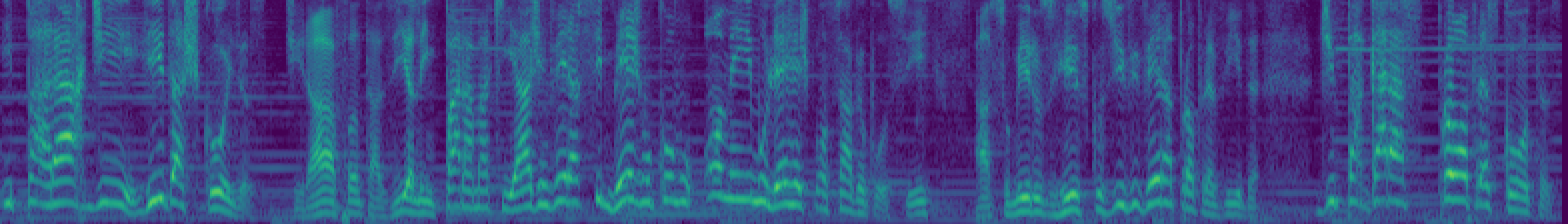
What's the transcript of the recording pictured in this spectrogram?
e parar de rir das coisas, tirar a fantasia, limpar a maquiagem, ver a si mesmo como homem e mulher responsável por si, assumir os riscos de viver a própria vida, de pagar as próprias contas.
